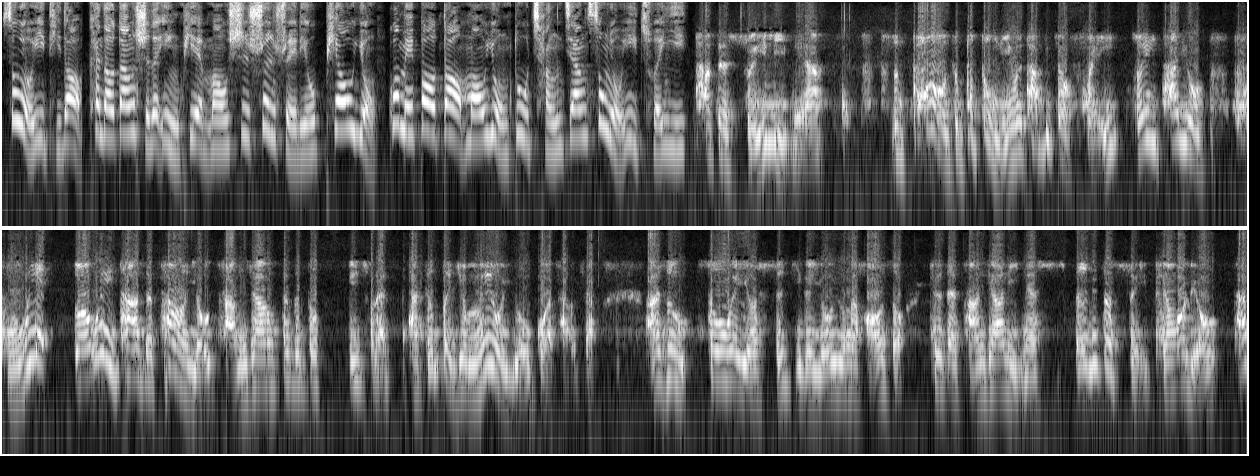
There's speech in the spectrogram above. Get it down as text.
宋友义提到，看到当时的影片，毛是顺水流漂泳。官媒报道毛勇渡长江，宋友义存疑。他在水里面啊，是泡着不动，因为他比较肥，所以他有浮力。所谓他的畅游长江，这个都推出来，他根本就没有游过长江，而是周围有十几个游泳的好手，就在长江里面。跟着水漂流，他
